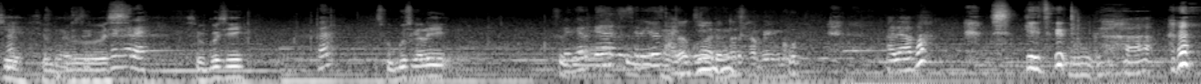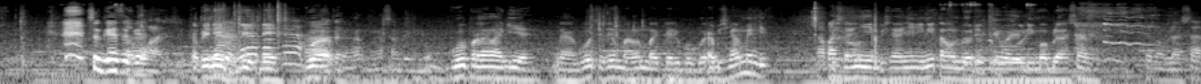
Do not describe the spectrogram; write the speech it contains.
Cih, sugus ya? sugus sih. Hah? sugus kali Denger kan? Serius? Gua anjing. denger samping gua. ada apa? Gitu. Enggak. Suge suge. Aja sih. tapi nih Ya. nih nih gue Ah, Dengar, dengar samping gua. Gue pernah lagi ya. Nah gue ceritanya malam balik dari Bogor abis ngamen di abis nyanyi abis nyanyi. Ini tahun 2015an 15-an.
